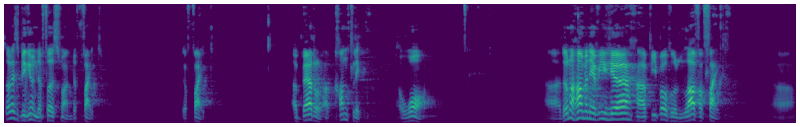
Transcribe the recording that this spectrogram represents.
So let's begin with the first one the fight. The fight. A battle, a conflict, a war. I uh, don't know how many of you here are people who love a fight. Um,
